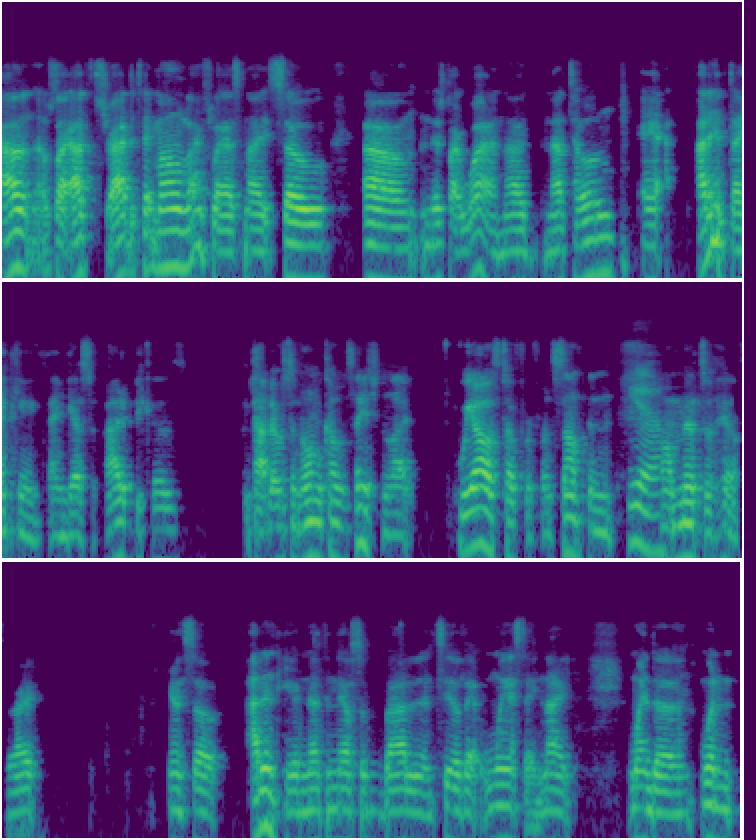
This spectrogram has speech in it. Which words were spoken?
I, I was like I tried to take my own life last night. So um, and it's like why? And I and I told them, and I didn't think anything else about it because I thought that was a normal conversation. Like we all suffer from something yeah. on mental health, right? And so I didn't hear nothing else about it until that Wednesday night when the when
